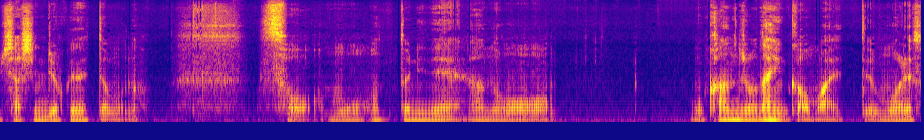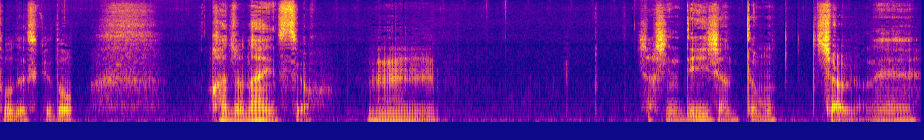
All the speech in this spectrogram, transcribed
写真力ねって思うの。そう、もう本当にね、あのもう感情ないんかお前って思われそうですけど、感情ないんですよ。うん。写真でいいじゃんって思っちゃうよね。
